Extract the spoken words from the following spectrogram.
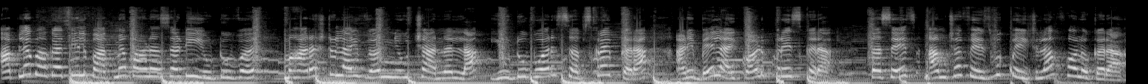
आपल्या भागातील बातम्या पाहण्यासाठी यूट्यूबवर महाराष्ट्र लाईव्ह वन न्यूज चॅनलला यूट्यूबवर सबस्क्राईब करा आणि बेल आयकॉन प्रेस करा. तसेच आमच्या फेसबुक पेजला फॉलो करा.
